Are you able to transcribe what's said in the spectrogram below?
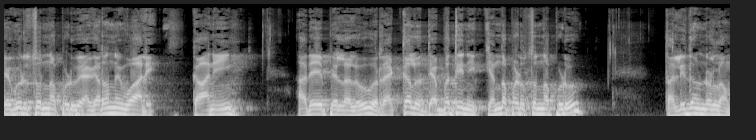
చెగురుతున్నప్పుడు ఎగరనివ్వాలి. కానీ అదే పిల్లలు రెక్కలు దెబ్బతిని కింద పడుతున్నప్పుడు తల్లిదండ్రులం.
